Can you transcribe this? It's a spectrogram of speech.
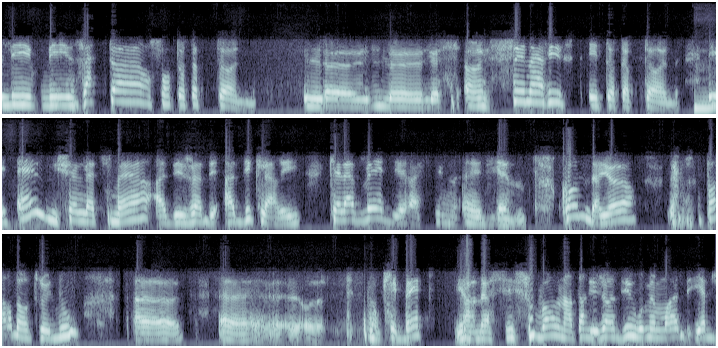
les, les acteurs sont autochtones le, le, un scénariste est autochtone. Hmm. Et elle, Michel Latimer, a déjà a déclaré qu'elle avait des racines indiennes. Comme d'ailleurs la plupart d'entre nous euh, euh, au Québec, il y en a assez souvent, on entend des gens dire oui, mais moi, il y a du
